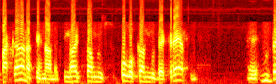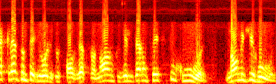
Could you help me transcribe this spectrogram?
bacana, Fernanda, que nós estamos colocando no decreto, é, nos decretos anteriores dos polos gastronômicos, eles eram feitos por ruas, nomes de ruas.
